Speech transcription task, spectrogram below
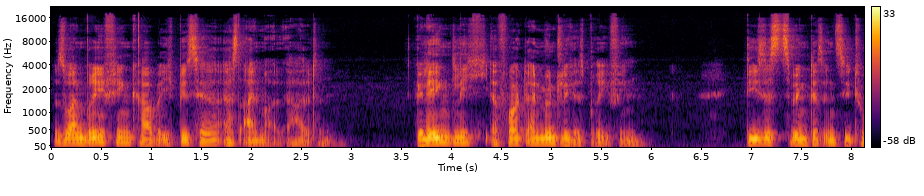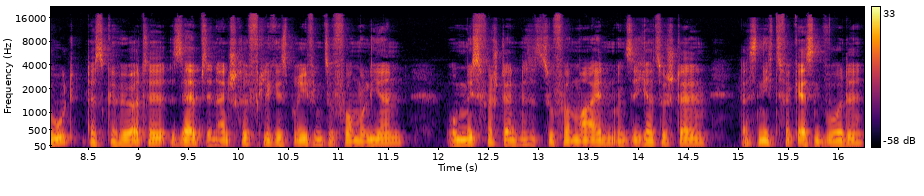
So ein Briefing habe ich bisher erst einmal erhalten. Gelegentlich erfolgt ein mündliches Briefing. Dieses zwingt das Institut, das Gehörte selbst in ein schriftliches Briefing zu formulieren, um Missverständnisse zu vermeiden und sicherzustellen, dass nichts vergessen wurde,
